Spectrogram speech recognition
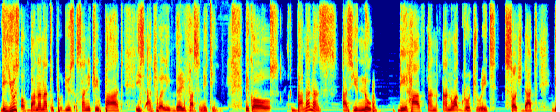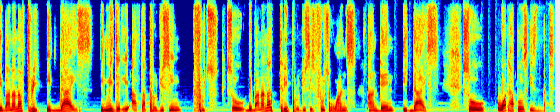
The use of banana to produce a sanitary pad is actually very fascinating because bananas, as you know, they have an annual growth rate such that the banana tree it dies immediately after producing fruits. So the banana tree produces fruits once and then it dies. So what happens is that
